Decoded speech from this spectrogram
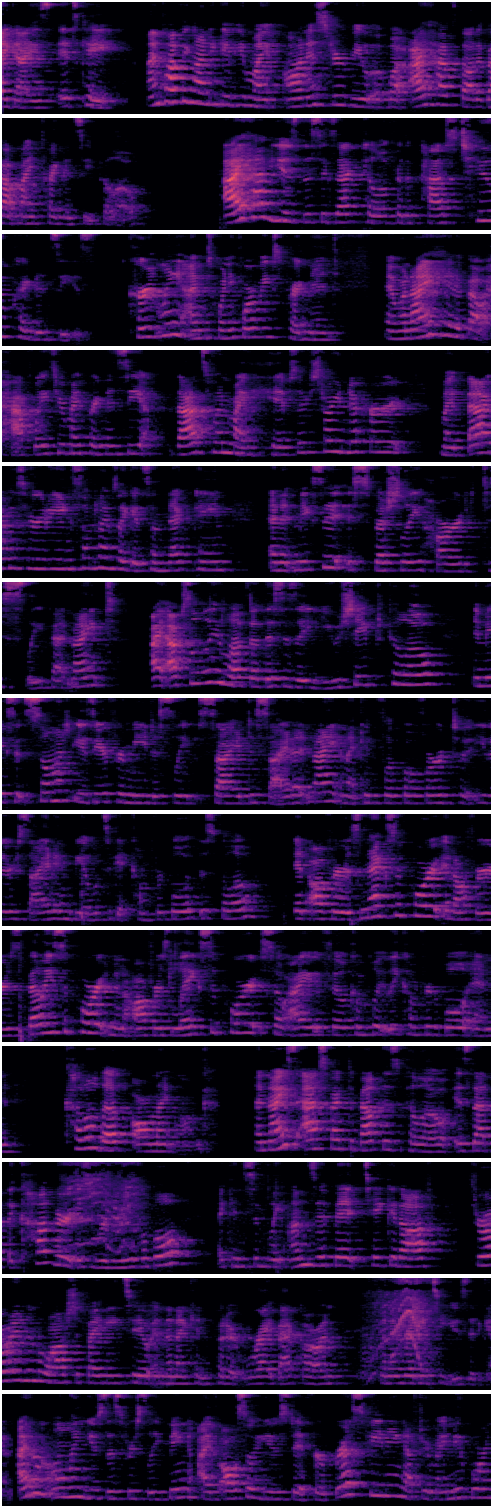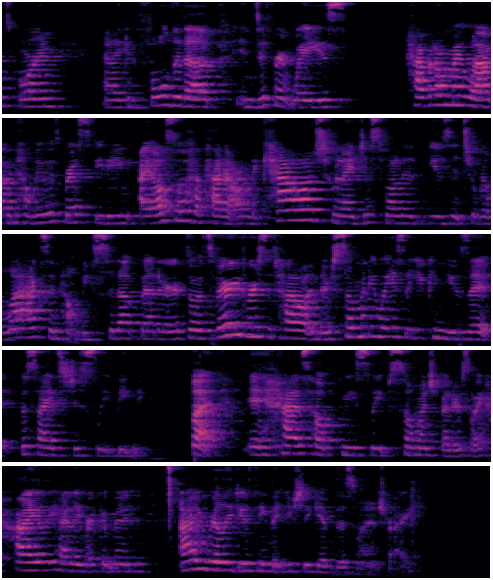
Hi guys, it's Kate. I'm popping on to give you my honest review of what I have thought about my pregnancy pillow. I have used this exact pillow for the past two pregnancies. Currently, I'm 24 weeks pregnant, and when I hit about halfway through my pregnancy, that's when my hips are starting to hurt, my back is hurting, sometimes I get some neck pain, and it makes it especially hard to sleep at night. I absolutely love that this is a U-shaped pillow. It makes it so much easier for me to sleep side to side at night and I can flip over to either side and be able to get comfortable with this pillow. It offers neck support, it offers belly support, and it offers leg support, so I feel completely comfortable and cuddled up all night long. A nice aspect about this pillow is that the cover is removable. I can simply unzip it, take it off, throw it in the wash if I need to, and then I can put it right back on when I'm ready to use it again. I don't only use this for sleeping, I've also used it for breastfeeding after my newborn's born, and I can fold it up in different ways, have it on my lap and help me with breastfeeding. I also have had it on the couch when I just want to use it to relax and help me sit up better. So it's very versatile and there's so many ways that you can use it besides just sleeping. But it has helped me sleep so much better, so I highly, highly recommend. I really do think that you should give this one a try.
